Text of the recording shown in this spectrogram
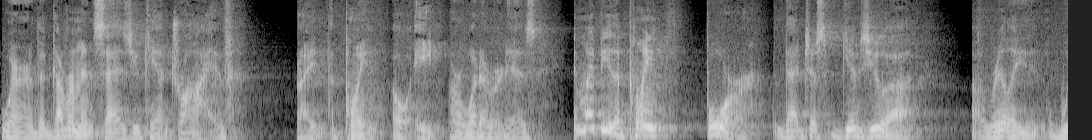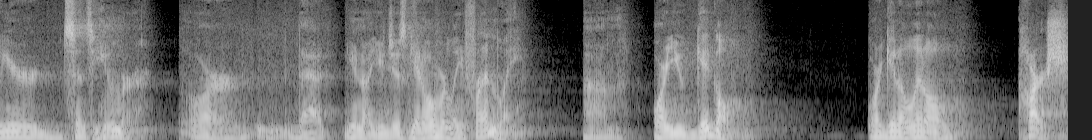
where the government says you can't drive, right? The 0.08 or whatever it is. It might be the 0.4 that just gives you a, a really weird sense of humor or that, you know, you just get overly friendly um, or you giggle or get a little harsh.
